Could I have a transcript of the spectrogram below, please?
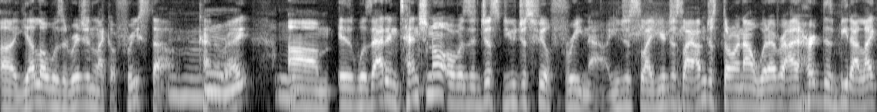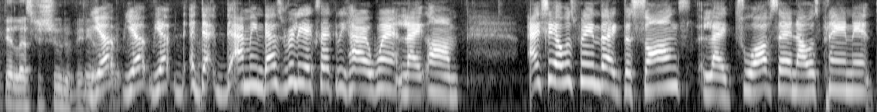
uh, Yellow was originally like a freestyle kind of right. Um, is, was that intentional or was it just you just feel free now? You just like you're just like I'm just throwing out whatever. I heard this beat. I liked it. Let's just shoot a video. Yep, yep, yep. That, I mean, that's really exactly how it went. Like, um, actually, I was playing like the songs like to Offset, and I was playing it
